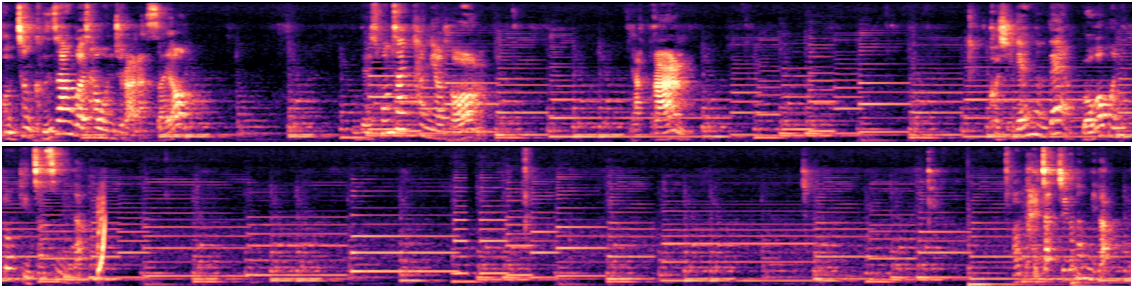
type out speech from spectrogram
엄청 근사한 걸 사온 줄 알았어요. 근데 솜사탕이어서 약간 거시기 했는데 먹어보니 또 괜찮습니다. 어, 달짝지근합니다.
